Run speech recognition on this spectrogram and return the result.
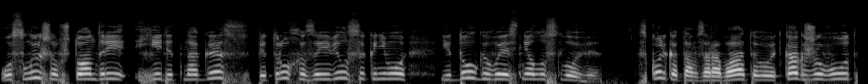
Услышав, что Андрей едет на ГЭС, Петруха заявился к нему и долго выяснял условия. Сколько там зарабатывают, как живут,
